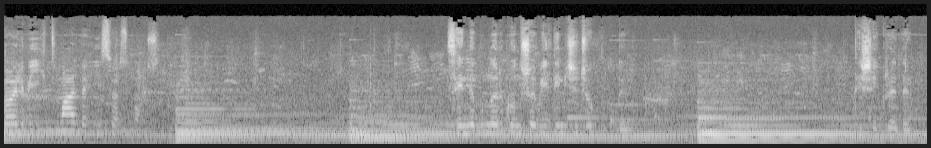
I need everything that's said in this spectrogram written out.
böyle bir ihtimal dahi söz konusu değil. Seninle bunları konuşabildiğim için çok mutluyum. Teşekkür ederim.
